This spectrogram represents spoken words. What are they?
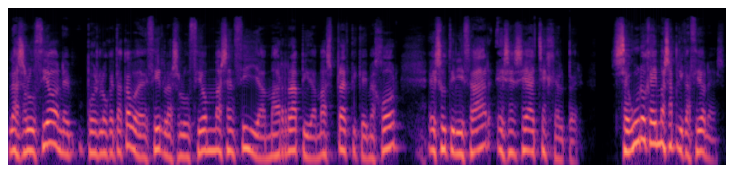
La solución, eh, pues lo que te acabo de decir, la solución más sencilla, más rápida, más práctica y mejor es utilizar SSH Helper. Seguro que hay más aplicaciones.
